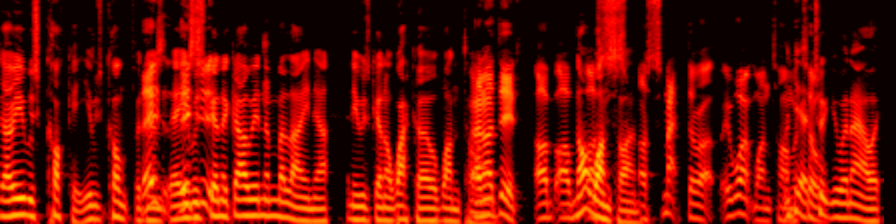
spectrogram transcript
So he was cocky. He was confident There's- that he this was is- going to go in and Malenia and he was going to whack her one time. and I did. I, I, Not I one s- time. I smacked her up. It weren't one time yeah, at it all. took you an hour.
